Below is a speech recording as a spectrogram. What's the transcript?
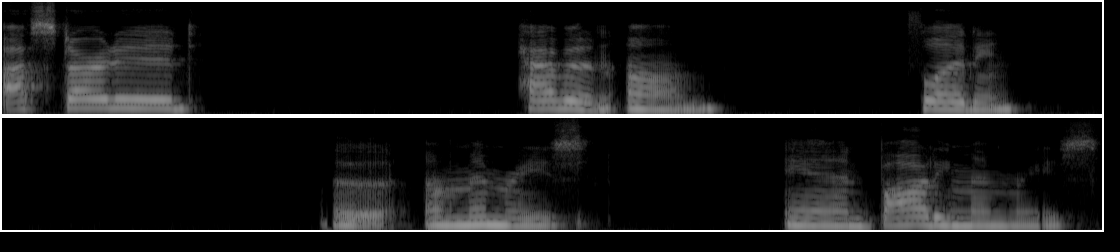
I started having um flooding uh, uh, memories and body memories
